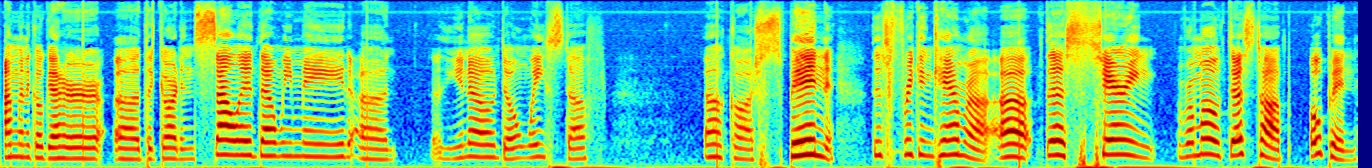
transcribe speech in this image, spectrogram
I'm gonna go get her, uh, the garden salad that we made. Uh, you know, don't waste stuff. Oh gosh, spin! This freaking camera. Uh, this sharing remote desktop. Open.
